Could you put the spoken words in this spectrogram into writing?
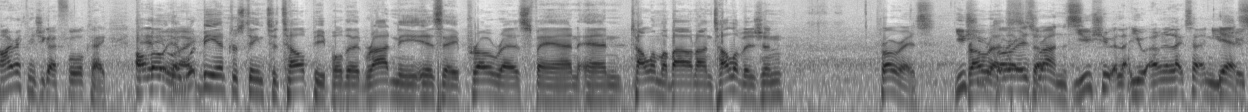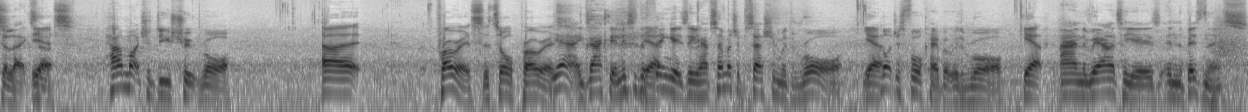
I reckon you should go 4K. Although Anyway, it would be interesting to tell people that Rodney is a ProRes fan and tell them about on television. ProRes. you shoot ProRes. Alexa. Runs. You shoot. You own Alexa and you Yes, shoot Alexa. yes. How much do you shoot raw? Uh, ProRes. It's all ProRes. Yeah, exactly. And this is the Yeah. thing is you have so much obsession with raw. Yeah. Not just 4K, but with raw. Yeah. And the reality is, in the business,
